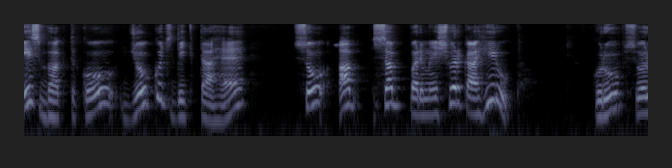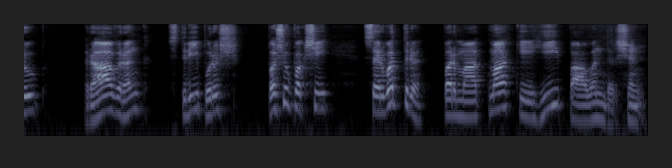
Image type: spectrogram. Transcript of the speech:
इस भक्त को जो कुछ दिखता है, सो अब सब परमेश्वर का ही रूप। कुरूप स्वरूप, राव रंग स्त्री पुरुष, पशु पक्षी, सर्वत्र परमात्मा के ही पावन दर्शन।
